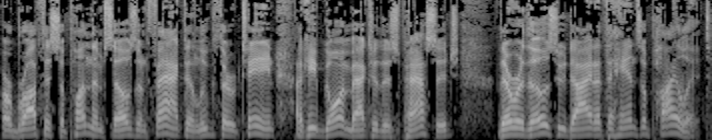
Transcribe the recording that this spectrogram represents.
or brought this upon themselves. In fact, in Luke 13, I keep going back to this passage, there were those who died at the hands of Pilate.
